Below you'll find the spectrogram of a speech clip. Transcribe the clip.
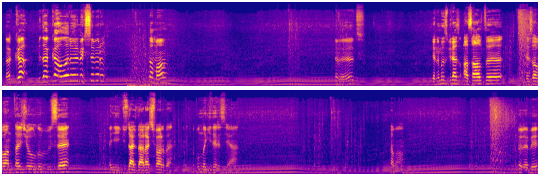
Bir dakika. Bir dakika. Alanı ölmek istemiyorum. Tamam. Evet. Canımız biraz azaldı. Dezavantaj oldu bize. İyi güzel de araç var da. Bununla gideriz ya. Tamam. Şöyle bir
